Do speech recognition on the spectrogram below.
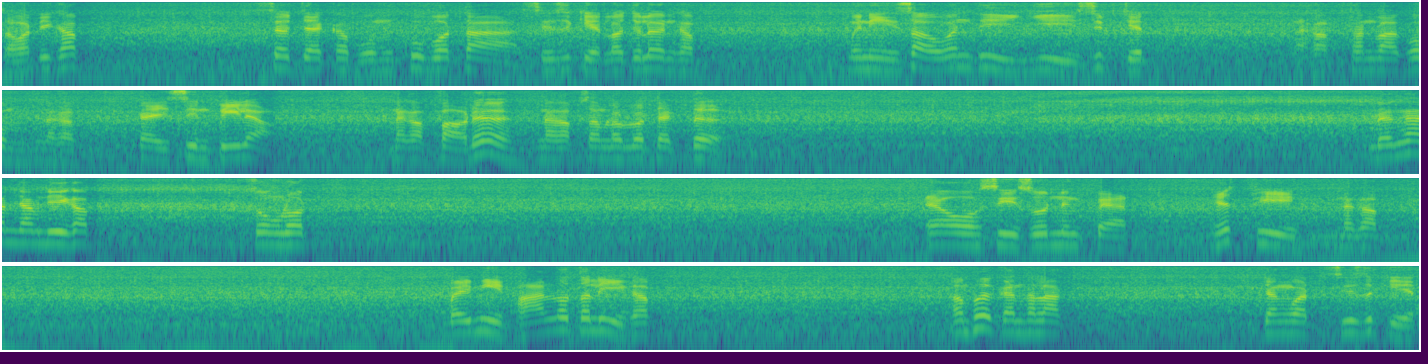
สวัสดีครับเซลแจ็คครับผมคู่บอตตาศรีสเกดเราจะเจริญครับมื่อนี้เสาร์วันที่ 27 นะครับธันวาคมนะครับใกล้สิ้นปีแล้วนะครับเฝ้าเด้อนะครับสำหรับรถแท็กเตอร์เดินงานยามดีครับส่งรถ L4018 SP นะครับใบมีดผ่านลอตเตอรี่ครับอำเภอกันทลัก จังหวัดศรีสะเกด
